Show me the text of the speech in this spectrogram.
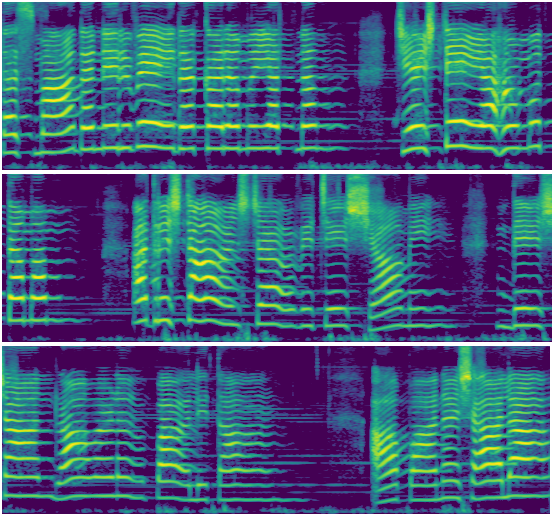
तस्मादनिर्वेदकर्मयत्नं चेष्टेऽहमुत्तमम् अदृष्टांश्च विचेष्यामि। देशान् रावणपालितान् आपानशाला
